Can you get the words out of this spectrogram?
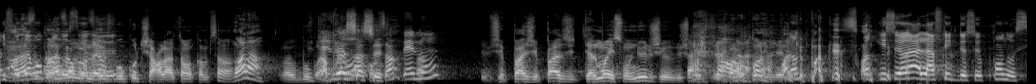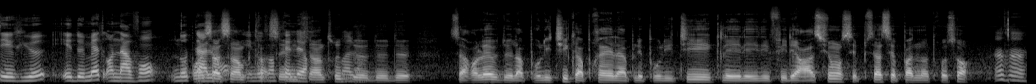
Il faudrait vous prendre au sérieux. On a eu beaucoup de charlatans comme ça. Voilà. Après, ça, c'est... Des noms j'ai pas, j'ai pas, tellement ils sont nuls, je, je, pas, Il serait à l'Afrique de se prendre au sérieux et de mettre en avant nos talents ça, un, et nos entraîneurs. C'est un truc de, de, ça relève de la politique. Après, les politiques, les, les, fédérations, ça, c'est pas de notre sort. Uh-huh.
